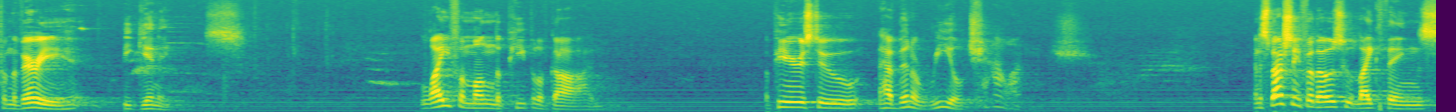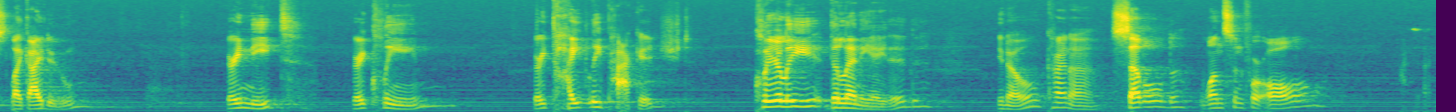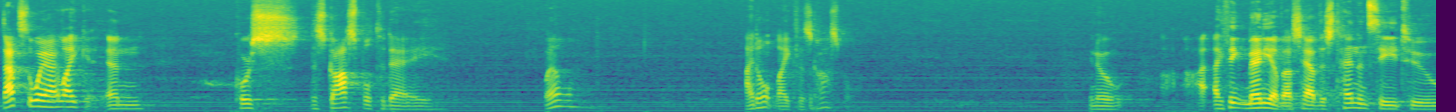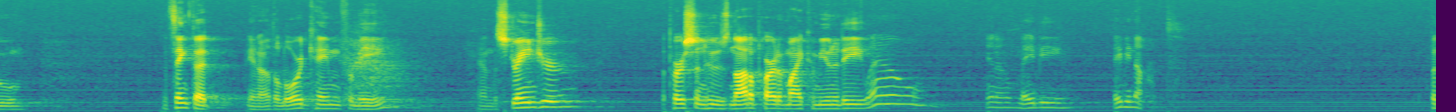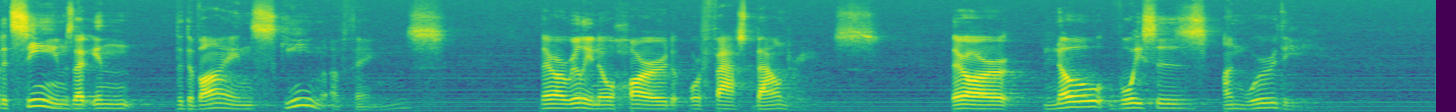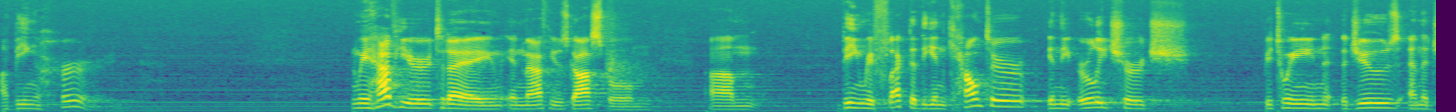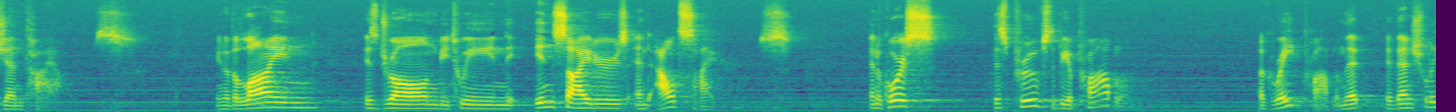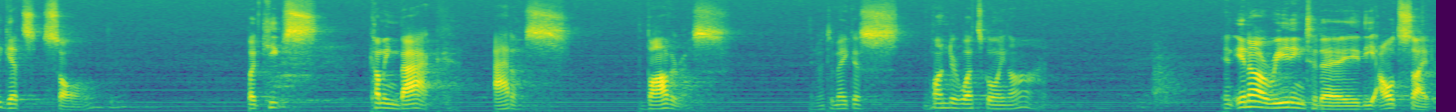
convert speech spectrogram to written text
from the very beginnings, life among the people of God appears to have been a real challenge. And especially for those who like things like I do very neat, very clean, very tightly packaged, clearly delineated, you know, kind of settled once and for all. That's the way I like it. And of course, this gospel today, well, I don't like this gospel. You know, I think many of us have this tendency to think that, you know, the Lord came for me, and the stranger, the person who's not a part of my community, well, you know, maybe, maybe not. But it seems that in the divine scheme of things, there are really no hard or fast boundaries. There are no voices unworthy of being heard. And we have here today in Matthew's Gospel um, being reflected the encounter in the early church between the Jews and the Gentiles. You know, the line is drawn between insiders and outsiders. And of course, this proves to be a problem a great problem that eventually gets solved, but keeps coming back at us to bother us, you know, to make us wonder what's going on. And in our reading today, the outsider,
